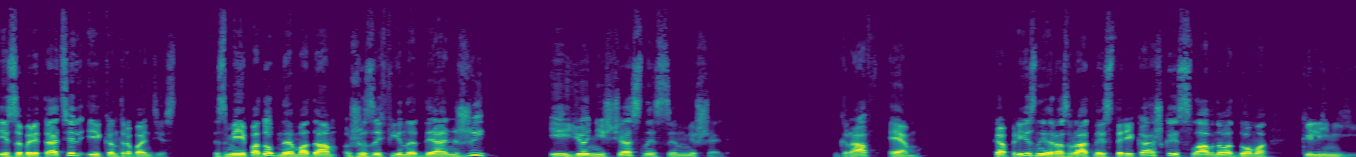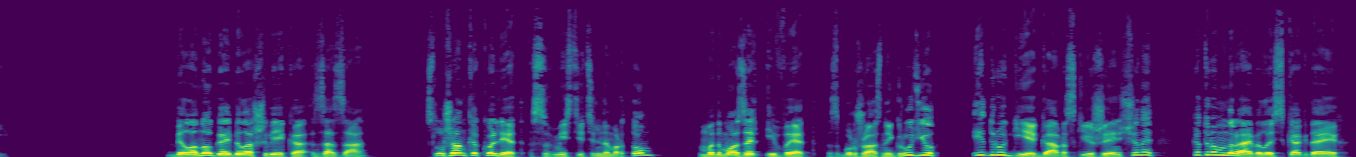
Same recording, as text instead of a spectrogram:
изобретатель и контрабандист. Змееподобная мадам Жозефина де Анжи и ее несчастный сын Мишель. Граф М. Развратный старикашка из славного дома Калиньи. Белоногая белошвейка Заза, служанка Колет с вместительным ртом, мадемуазель Ивет с буржуазной грудью и другие гаврские женщины, которым нравилось, когда их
